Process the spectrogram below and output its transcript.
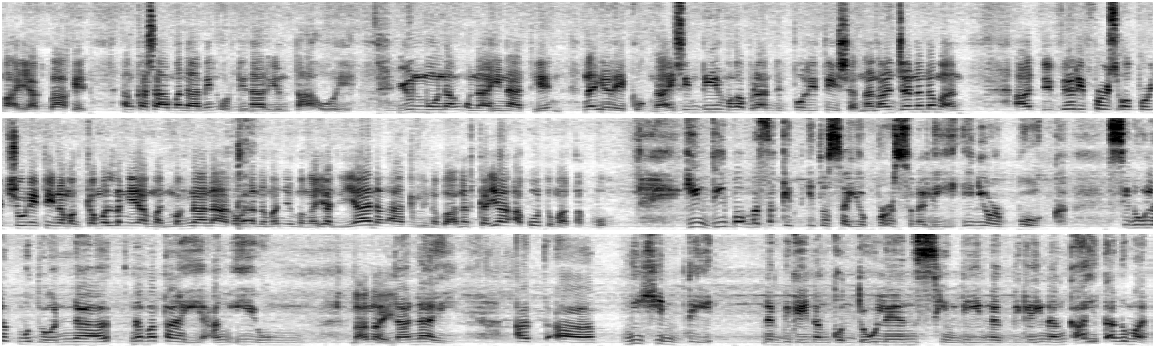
pumayag. Bakit? Ang kasama namin, ordinaryong tao eh. Yun muna ang unahin natin na i-recognize. Hindi yung mga branded politician na nandyan na naman at the very first opportunity na magkamal ng yaman, magnanakaw na naman yung mga yan. Yan ang aking linabanan. Kaya ako tumatakbo. Hindi ba masakit ito sa'yo personally in your book? Sinulat mo doon na namatay ang iyong Nanay. nanay. At ah, ni hindi nagbigay ng condolence, hindi nagbigay ng kahit anuman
